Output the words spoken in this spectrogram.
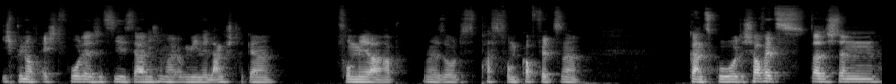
ich bin auch echt froh, dass ich jetzt dieses Jahr nicht nochmal irgendwie eine Langstrecke vor mir da habe. Also das passt vom Kopf jetzt äh, ganz gut. Ich hoffe jetzt, dass ich dann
